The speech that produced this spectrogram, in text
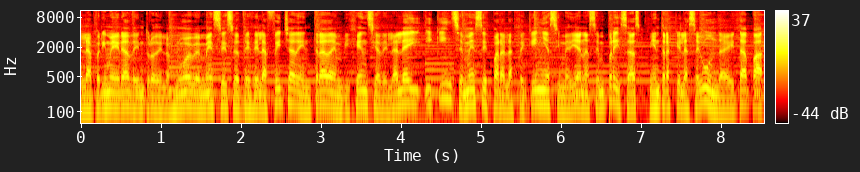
La primera dentro de los nueve meses desde la fecha de entrada en vigencia de la ley y 15 meses para las pequeñas y medianas empresas, mientras que la segunda etapa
